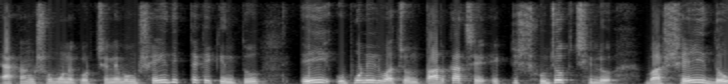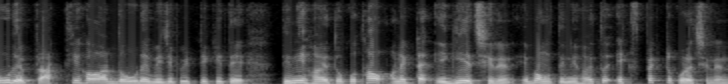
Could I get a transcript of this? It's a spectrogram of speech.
একাংশ মনে করছেন এবং সেই দিক থেকে কিন্তু এই উপনির্বাচন তার কাছে একটি সুযোগ ছিল বা সেই দৌড়ে প্রার্থী হওয়ার দৌড়ে বিজেপির টিকিতে তিনি হয়তো কোথাও অনেকটা এগিয়ে ছিলেন এবং তিনি হয়তো এক্সপেক্টও করেছিলেন।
